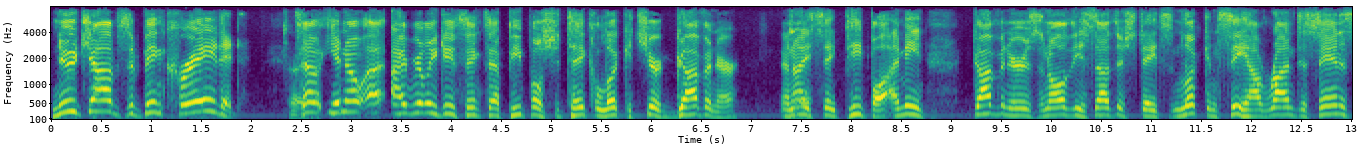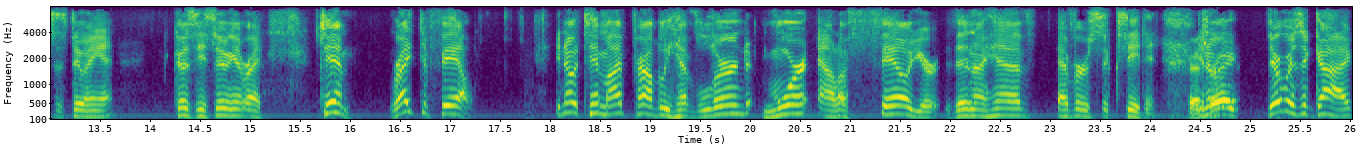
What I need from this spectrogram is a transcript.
new jobs have been created. Right. So you know, I, I really do think that people should take a look at your governor and right. I say people, I mean governors and all these other states, and look and see how Ron DeSantis is doing it because he's doing it right. Tim, right to fail. You know, Tim, I probably have learned more out of failure than I have ever succeeded. That's you know, right. There was a guy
